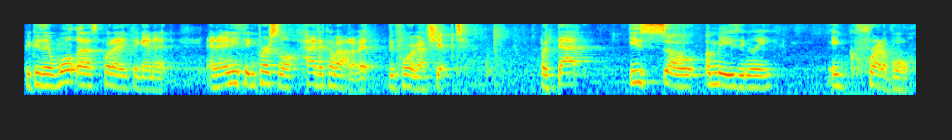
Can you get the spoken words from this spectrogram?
because they won't let us put anything in it, and anything personal had to come out of it before it got shipped. But that is so amazingly incredible.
